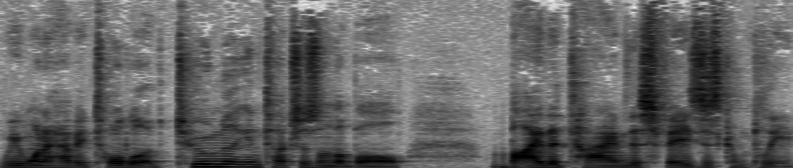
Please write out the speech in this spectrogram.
we want to have a total of 2 million touches on the ball by the time this phase is complete.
